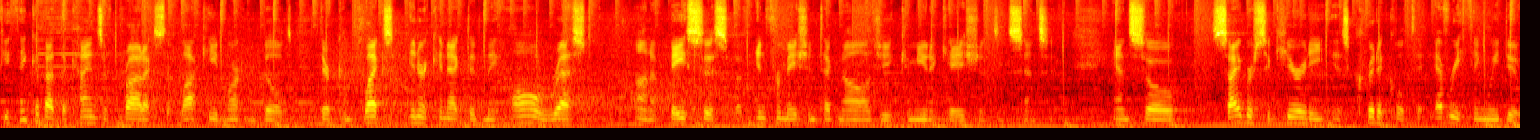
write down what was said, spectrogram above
if you think about the kinds of products that Lockheed Martin builds, they're complex, interconnected, and they all rest on a basis of information technology, communications, and sensing. And so cybersecurity is critical to everything we do.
